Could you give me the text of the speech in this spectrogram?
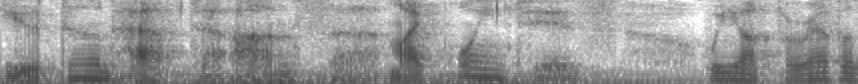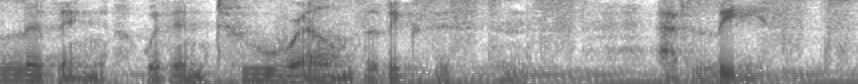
You don't have to answer. My point is, we are forever living within two realms of existence, at least.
